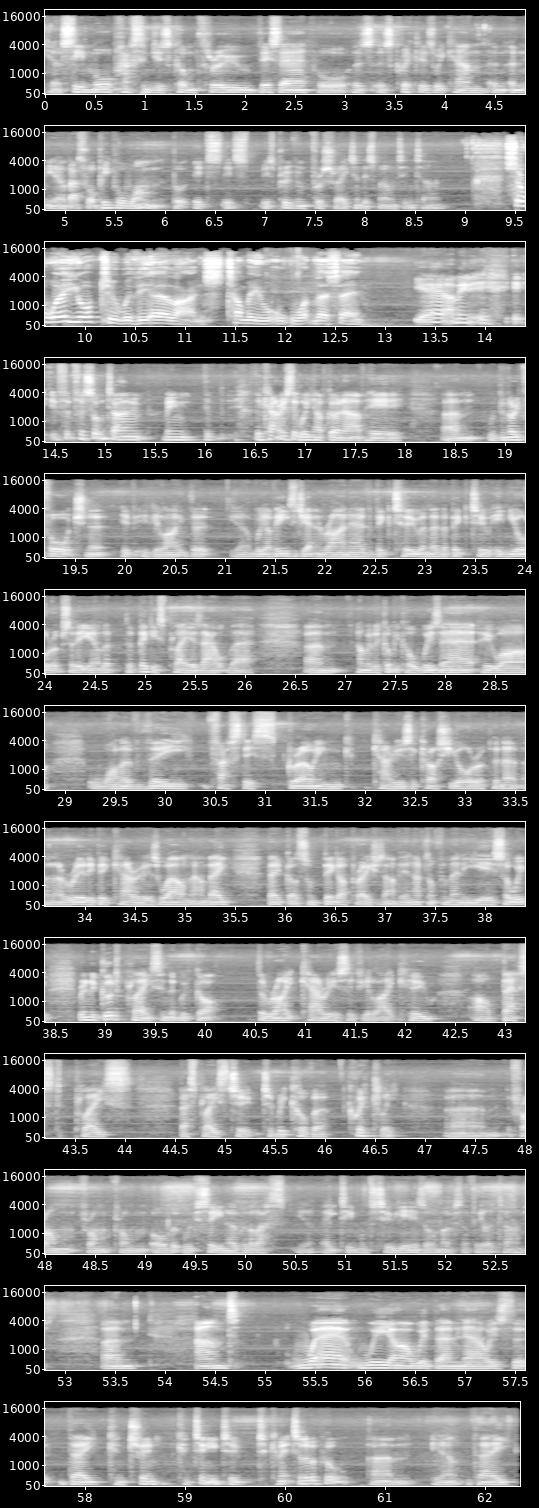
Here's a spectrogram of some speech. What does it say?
you know seeing more passengers come through this airport as, as quickly as we can, and, and you know that's what people want. But it's it's it's proven frustrating at this moment in time. So where are you up to with the airlines? Tell me what they're saying. Yeah, I mean, it, it, for, for, some time, I mean, the, the carriers that we have going out of here um, we've been very fortunate, if, if, you like, that you know we have EasyJet and Ryanair, the big two, and they're the big two in Europe, so that you know the, the biggest players out there. Um, and we have a company called Wizz Air, who are one of the fastest growing carriers across Europe and a, and a really big carrier as well. Now they they've got some big operations out of here and have done for many years. So we, we're in a good place in that we've got the right carriers, if you like, who are best place best place to to recover quickly um, from from from all that we've seen over the last you know 18 months, two years almost. I feel at times, um, and where we are with them now is that they continue continue to, to commit to Liverpool. Um, you know they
